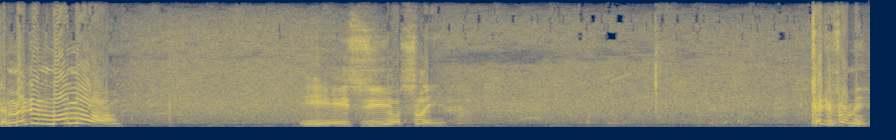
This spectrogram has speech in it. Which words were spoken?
the maiden no more is your slave. Take it from me.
